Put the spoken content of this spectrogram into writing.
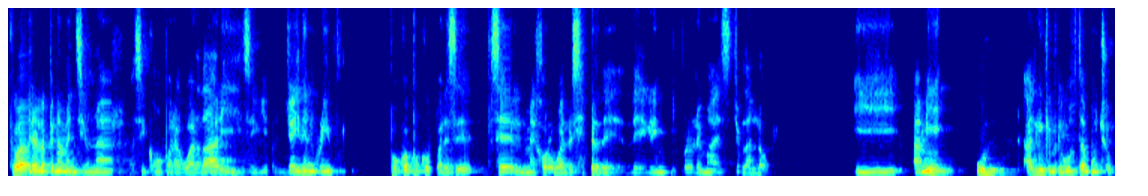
que valdría la pena mencionar, así como para guardar y seguir. Jaden Reed, poco a poco parece ser el mejor wide receiver de, de Green El problema es Jordan Love. Y a mí un, alguien que me gusta mucho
